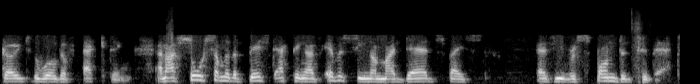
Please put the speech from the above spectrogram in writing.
go into the world of acting. And I saw some of the best acting I've ever seen on my dad's face as he responded to that.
